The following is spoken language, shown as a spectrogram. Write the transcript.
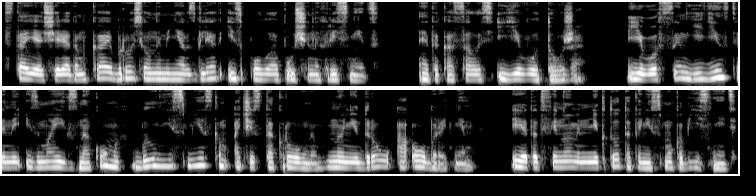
Стоящий рядом Кай бросил на меня взгляд из полуопущенных ресниц. Это касалось и его тоже. Его сын, единственный из моих знакомых, был не смеском, а чистокровным, но не дроу, а оборотнем. И этот феномен никто так и не смог объяснить.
